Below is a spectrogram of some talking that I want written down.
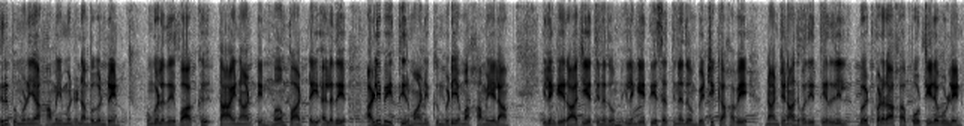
திருப்பு முனையாக அமையும் என்று நம்புகின்றேன். உங்களது வாக்கு தாய்நாட்டின் மேம்பாட்டை அல்லது அழிவை தீர்மானிக்கும் விடயமாக அமையலாம். இலங்கை ராஜ்யத்தினதும் இலங்கை தேசத்தினதும் வெற்றிக்காகவே நான் ஜனாதிபதி தேர்தலில் வேட்பாளராக போட்டியிட உள்ளேன்.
